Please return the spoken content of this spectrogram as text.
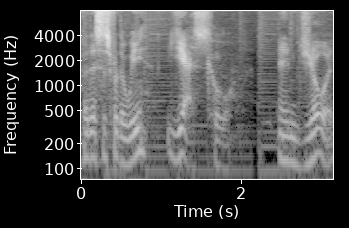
But this is for the Wii? Yes. Cool. Enjoy.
